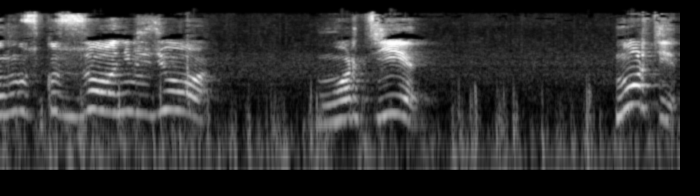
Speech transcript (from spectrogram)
Кому сказала нельзя? Морти! Морти!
